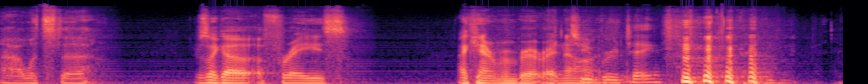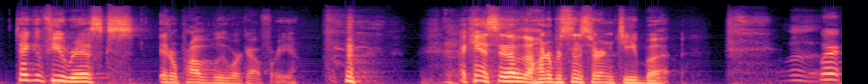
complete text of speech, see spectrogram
uh, what's the there's like a, a phrase I can't remember it right now. Too brute. Take a few risks; it'll probably work out for you. I can't say that with 100 percent certainty, but We're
